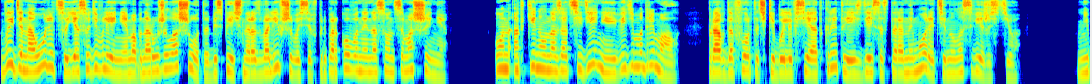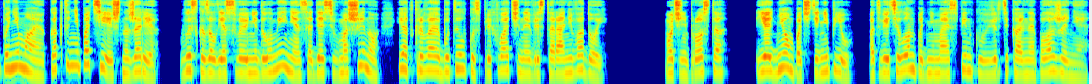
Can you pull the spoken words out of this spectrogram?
Выйдя на улицу, я с удивлением обнаружила Шота, беспечно развалившегося в припаркованной на солнце машине. Он откинул назад сиденье и, видимо, дремал. Правда, форточки были все открыты, и здесь со стороны моря тянуло свежестью. «Не понимаю, как ты не потеешь на жаре?» Высказал я свое недоумение, садясь в машину и открывая бутылку с прихваченной в ресторане водой. «Очень просто. Я днем почти не пью», — ответил он, поднимая спинку в вертикальное положение.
